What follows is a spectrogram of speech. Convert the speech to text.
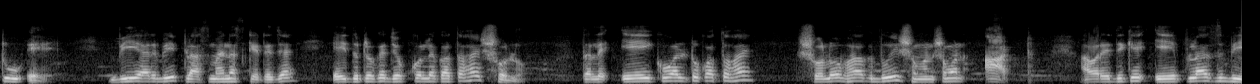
টু এ। বি আর বি প্লাস মাইনাস কেটে যায়। এই দুটোকে যোগ করলে কত হয়? ষোলো। তাহলে এ ইকুয়াল টু কত হয়? ষোলো ভাগ দুই সমান সমান আট। আবার এদিকে এ প্লাস বি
